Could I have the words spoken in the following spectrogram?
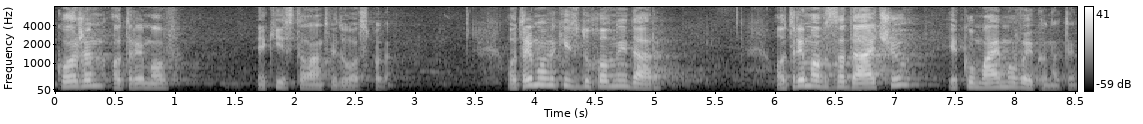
кожен отримав якийсь талант від Господа, отримав якийсь духовний дар, отримав задачу, яку маємо виконати.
